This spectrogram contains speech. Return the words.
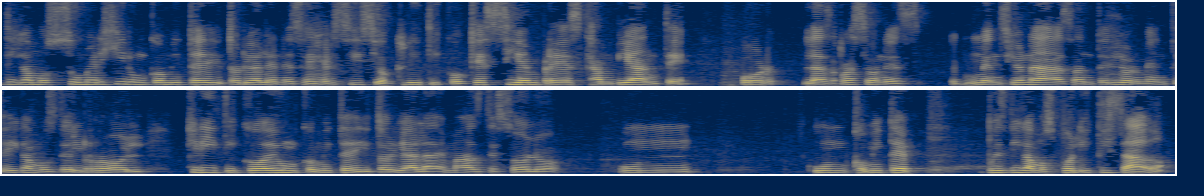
digamos, sumergir un comité editorial en ese ejercicio crítico que siempre es cambiante por las razones mencionadas anteriormente, digamos, del rol crítico de un comité editorial, además de solo un, un comité, pues digamos, politizado,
